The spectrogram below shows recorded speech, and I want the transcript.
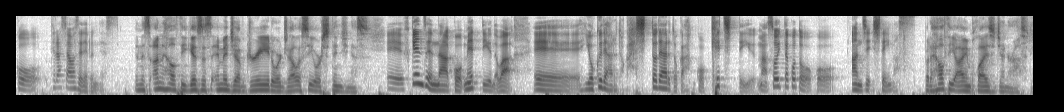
こう照らし合わせてるんです。And this ー、不健全な目っていうのは、ー、欲であるとか嫉妬であるとかこうケチっていう、まあ、そういったことをこう暗示しています。But a healthy eye implies generosity.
